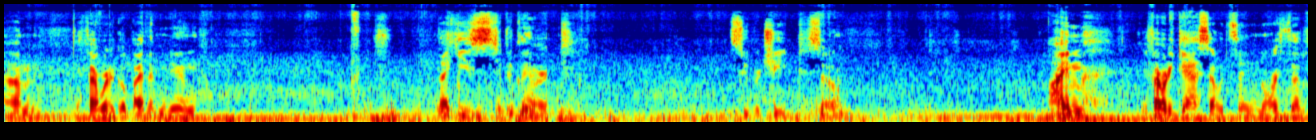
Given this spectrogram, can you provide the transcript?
um, if I were to go buy them new. Nikes typically aren't super cheap, so I'm, if I were to guess, I would say north of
